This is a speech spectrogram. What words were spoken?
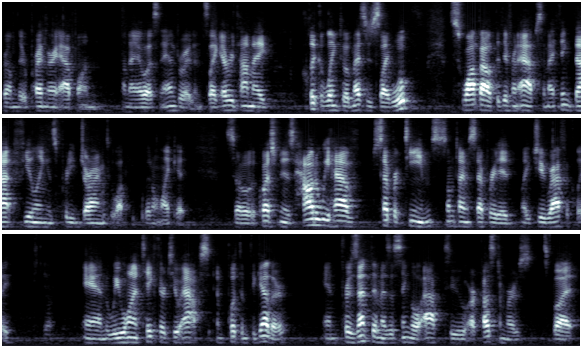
from their primary app on, on iOS and Android. And it's like every time I click a link to a message, it's like whoop, swap out the different apps. And I think that feeling is pretty jarring to a lot of people. They don't like it. So the question is, how do we have separate teams, sometimes separated like geographically, Yeah. and we want to take their two apps and put them together and present them as a single app to our customers, but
